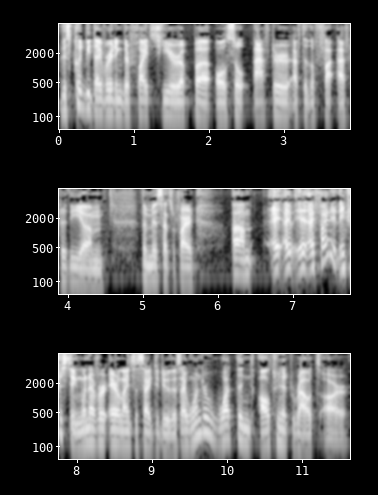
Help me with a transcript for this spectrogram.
this could be diverting their flights to Europe uh, also after after the fi- after the um, the missiles were fired. Um, I, I, I find it interesting whenever airlines decide to do this. I wonder what the alternate routes are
